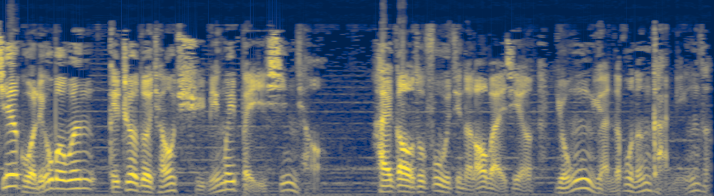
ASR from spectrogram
结果，刘伯温给这座桥取名为北新桥，还告诉附近的老百姓，永远的不能改名字，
